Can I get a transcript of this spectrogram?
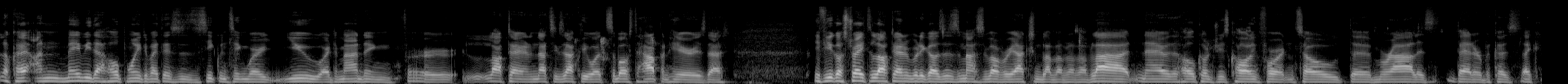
look, I, and maybe the whole point about this is the sequencing where you are demanding for lockdown, and that's exactly what's supposed to happen here. Is that if you go straight to lockdown, everybody goes, "This is a massive overreaction," blah blah blah blah blah. Now the whole country is calling for it, and so the morale is better because, like,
